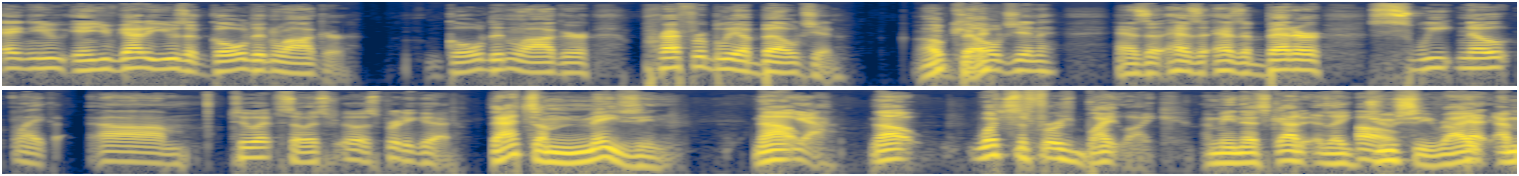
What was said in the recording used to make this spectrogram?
and you and you've got to use a golden lager, golden lager, preferably a Belgian. Okay. Belgian has a has a, has a better sweet note like um to it, so it's it was pretty good. That's amazing. Now, Yeah, now, what's the first bite like? I mean, that's got like Oh, juicy, right? that- I mean,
